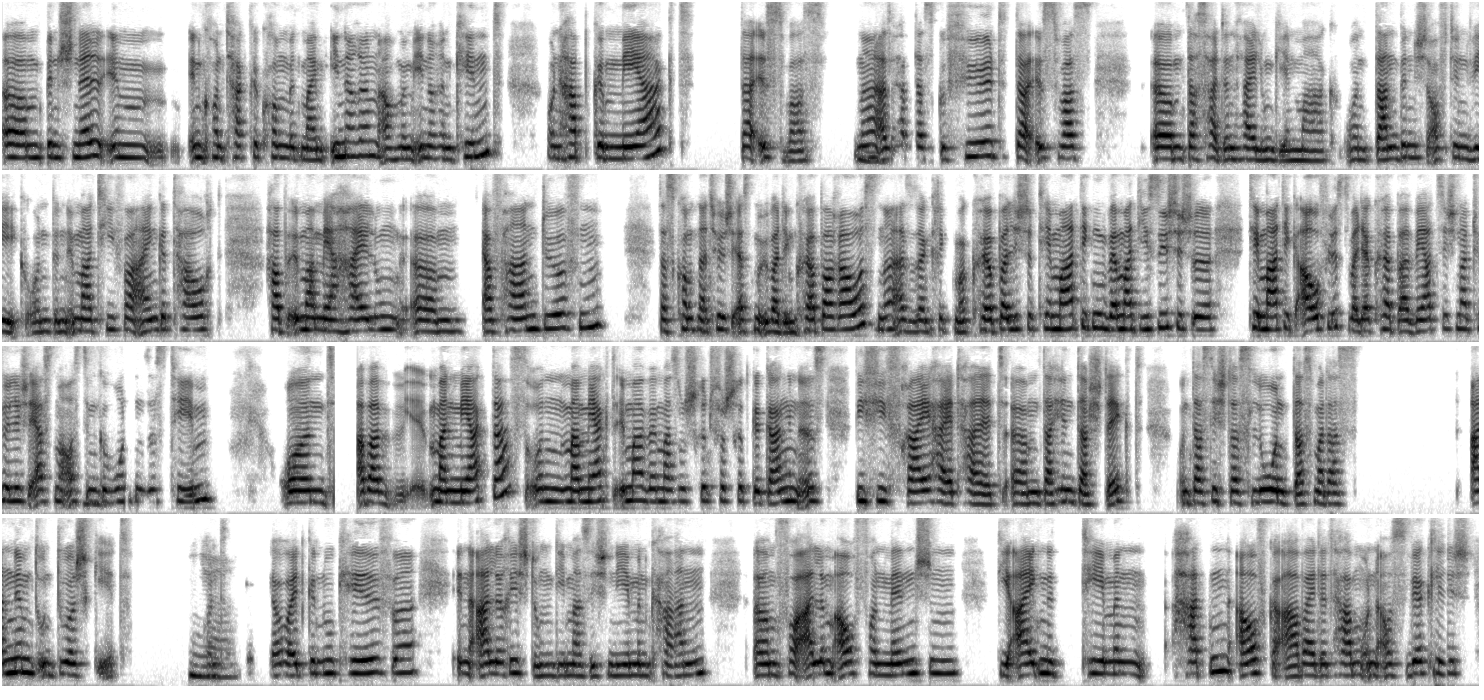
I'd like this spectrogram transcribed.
ähm, bin schnell im, in Kontakt gekommen mit meinem Inneren, auch mit dem inneren Kind und habe gemerkt, da ist was. Ne? Mhm. Also habe das gefühlt, da ist was, ähm, das halt in Heilung gehen mag. Und dann bin ich auf den Weg und bin immer tiefer eingetaucht, habe immer mehr Heilung ähm, erfahren dürfen. Das kommt natürlich erstmal über den Körper raus. Ne? Also dann kriegt man körperliche Thematiken, wenn man die psychische Thematik auflöst, weil der Körper wehrt sich natürlich erstmal aus dem mhm. gewohnten System. Und aber man merkt das und man merkt immer, wenn man so Schritt für Schritt gegangen ist, wie viel Freiheit halt ähm, dahinter steckt und dass sich das lohnt, dass man das annimmt und durchgeht. Ja. Und ja heute genug Hilfe in alle Richtungen, die man sich nehmen kann, ähm, vor allem auch von Menschen, die eigene Themen hatten, aufgearbeitet haben und aus wirklich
